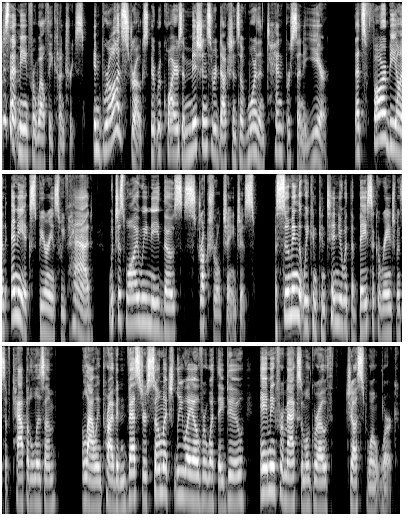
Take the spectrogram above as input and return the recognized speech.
What does that mean for wealthy countries? In broad strokes, it requires emissions reductions of more than 10% a year. That's far beyond any experience we've had, which is why we need those structural changes. Assuming that we can continue with the basic arrangements of capitalism, allowing private investors so much leeway over what they do, aiming for maximal growth just won't work.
